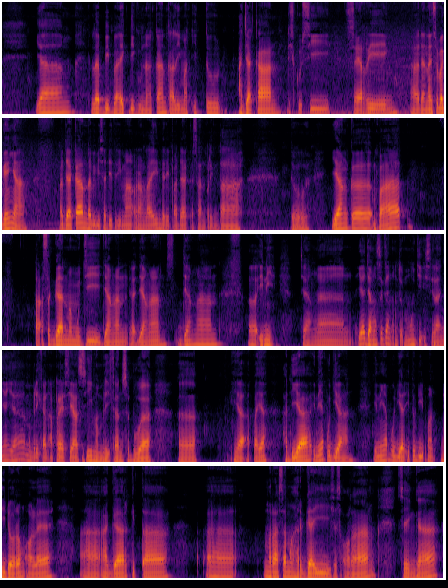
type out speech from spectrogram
yang lebih baik digunakan kalimat itu ajakan, diskusi, sharing, uh, dan lain sebagainya. Ajakan lebih bisa diterima orang lain daripada kesan perintah. Itu. Yang keempat, tak segan memuji, jangan ya, jangan jangan uh, ini jangan ya jangan segan untuk memuji istilahnya ya memberikan apresiasi memberikan sebuah uh, ya apa ya hadiah ini ya pujian ini ya pujian itu didorong oleh uh, agar kita uh, merasa menghargai seseorang sehingga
